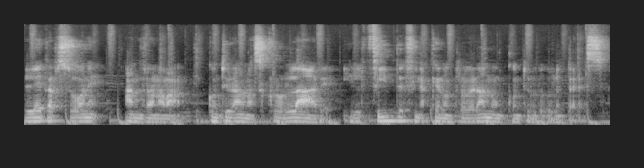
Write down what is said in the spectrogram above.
le persone andranno avanti, continueranno a scrollare il feed fino a che non troveranno un contenuto che lo interessa.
